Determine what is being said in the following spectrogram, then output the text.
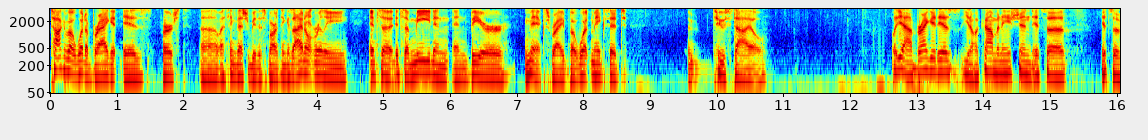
talk about what a braggot is first? Uh, I think that should be the smart thing because I don't really. It's a it's a mead and, and beer mix, right? But what makes it um, two style? Well, yeah, braggot is you know a combination. It's a it's a,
